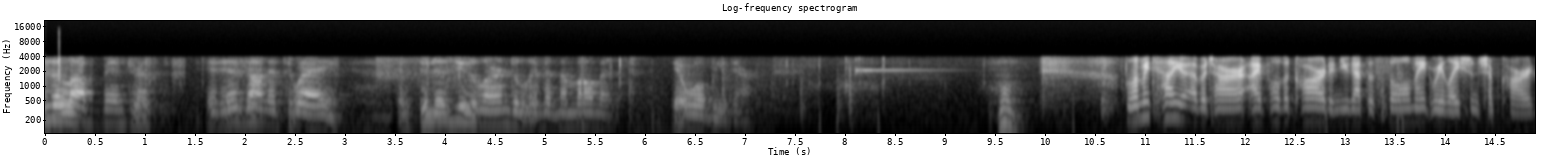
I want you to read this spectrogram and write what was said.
is a love interest. It is on its way. As soon as you learn to live in the moment, it will be there. Hmm. Let me tell you, Avatar, I pulled a card and you got the soulmate relationship card.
